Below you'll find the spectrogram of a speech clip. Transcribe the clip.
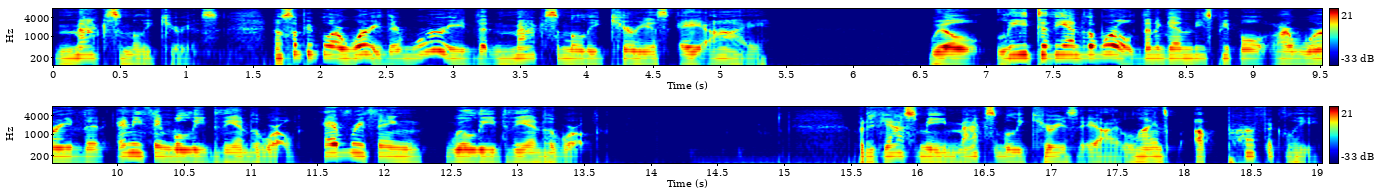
maximally curious. Now some people are worried. They're worried that maximally curious AI will lead to the end of the world. Then again, these people are worried that anything will lead to the end of the world. Everything will lead to the end of the world. But if you ask me, maximally curious AI lines up perfectly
